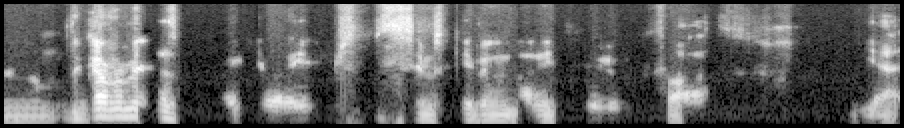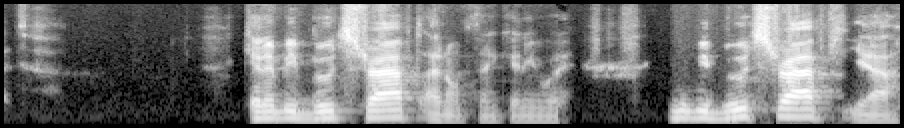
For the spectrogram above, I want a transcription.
Um, the government doesn't regulate Sims giving money to thoughts yet. Can it be bootstrapped? I don't think anyway. Can it be bootstrapped? Yeah,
